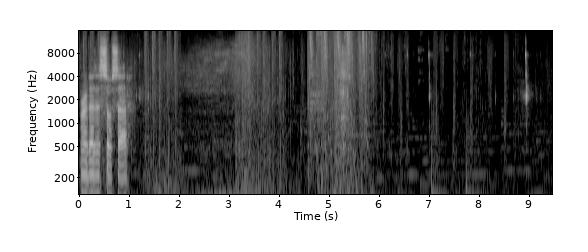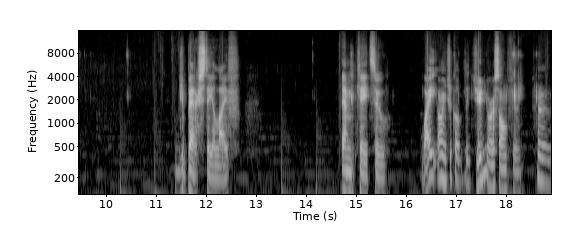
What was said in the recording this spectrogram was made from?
Bro, that is so sad. You better stay alive. MK2. Why aren't you called like Junior or something? Hmm.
